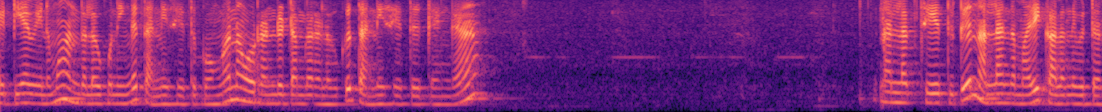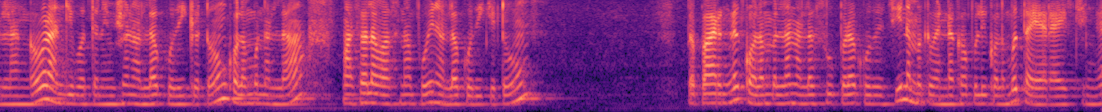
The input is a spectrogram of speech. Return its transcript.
கெட்டியாக வேணுமோ அந்த அளவுக்கு நீங்கள் தண்ணி சேர்த்துக்கோங்க. நான் ஒரு ரெண்டு டம்ளர் அளவுக்கு தண்ணி சேர்த்துருக்கேங்க. நல்லா சேர்த்துட்டு நல்லா இந்த மாதிரி கலந்து விட்டுடலாங்க. ஒரு அஞ்சு பத்து நிமிஷம் நல்லா கொதிக்கட்டும். குழம்பு நல்லா மசாலா வாசனை போய் நல்லா கொதிக்கட்டும். இப்போ பாருங்கள் குழம்பெல்லாம் நல்லா சூப்பராக கொதிச்சு நமக்கு வெண்டைக்காய் புளி குழம்பு தயாராகிடுச்சிங்க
